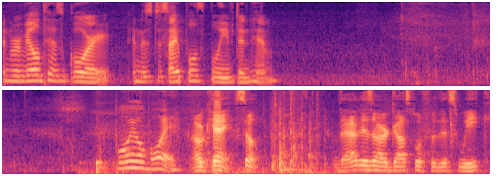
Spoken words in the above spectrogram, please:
and revealed his glory, and his disciples believed in him. Boy, oh boy. Okay, so that is our gospel for this week.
